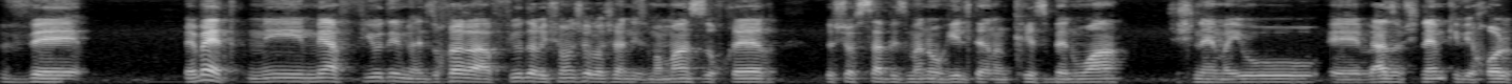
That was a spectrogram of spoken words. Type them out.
ובאמת, מ- מהפיודים, אני זוכר, הפיוד הראשון שלו שאני ממש זוכר, זה שעשה בזמנו הילטרן על קריס בנווה, ששניהם היו, אה, ואז הם שניהם כביכול,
